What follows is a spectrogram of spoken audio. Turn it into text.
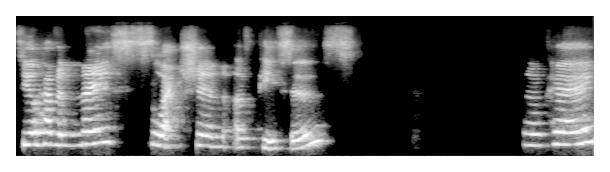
So you'll have a nice selection of pieces. Okay.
